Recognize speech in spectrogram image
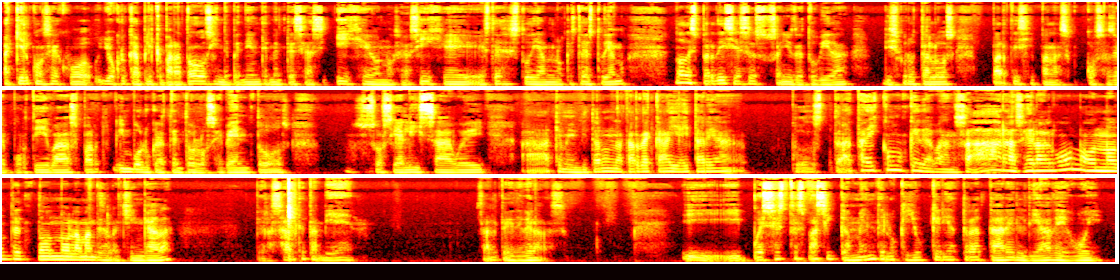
aquí el consejo yo creo que aplica para todos, independientemente seas hije o no seas hije, estés estudiando lo que estés estudiando. No desperdicies esos años de tu vida, disfrútalos, participa en las cosas deportivas, involúcrate en todos los eventos, socializa, güey. Ah, que me invitaron una tarde acá y hay tarea. Pues trata ahí como que de avanzar, hacer algo, no, no, no, no la mandes a la chingada. Pero salte también. Salte de veras. Y, pues esto es básicamente lo que yo quería tratar el día de hoy.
